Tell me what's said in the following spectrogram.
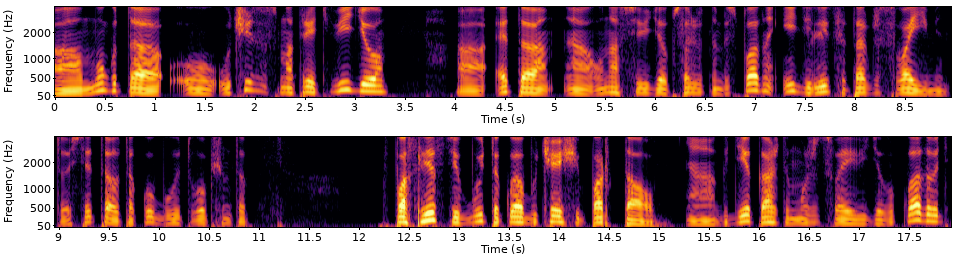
могут а, учиться смотреть видео. А, это у нас все видео абсолютно бесплатно и делиться также своими. То есть это вот такой будет, в общем-то, впоследствии будет такой обучающий портал, где каждый может свои видео выкладывать.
